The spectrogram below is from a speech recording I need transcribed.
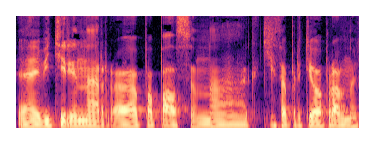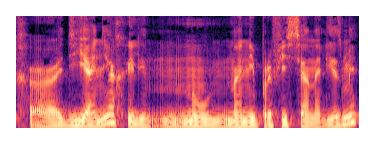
э, ветеринар э, попался на каких-то противоправных э, деяниях или ну, на непрофессионализме.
